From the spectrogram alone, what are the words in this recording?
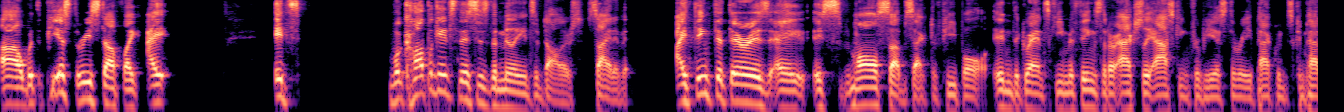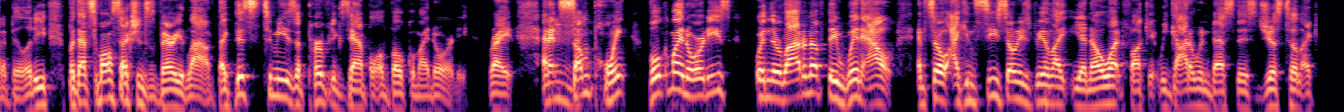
uh, with the PS3 stuff, like I, it's what complicates this is the millions of dollars side of it. I think that there is a, a small subsect of people in the grand scheme of things that are actually asking for PS3 backwards compatibility, but that small section is very loud. Like this to me is a perfect example of vocal minority, right? And at Mhm. some point, vocal minorities, when they're loud enough, they win out. And so I can see Sony's being like, you know what, fuck it, we got to invest this just to like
